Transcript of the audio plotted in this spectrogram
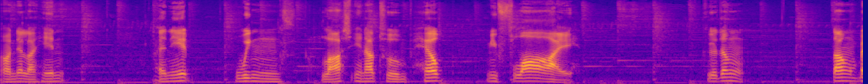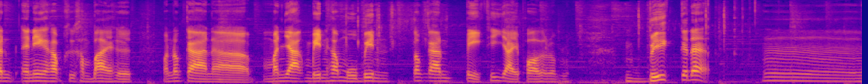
อ๋อเนี่ยเหรอ hint I need wings large enough to help me fly คือต้องต้องเป็นไอ้นี่ครับคือคำใบ้คือมันต้องการอ่ามันอยากบินครับหมูบินต้องการปีกที่ใหญ่พอสำหรับบิ๊กก็ได้ อืม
